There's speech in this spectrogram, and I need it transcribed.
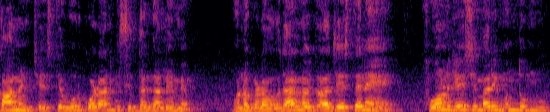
కామెంట్ చేస్తే ఊరుకోవడానికి సిద్ధంగా లేము మేము. మొన్నొక్కడ ఒక దానిలో అలా చేస్తేనే ఫోన్లు చేసి మరీ ముందు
